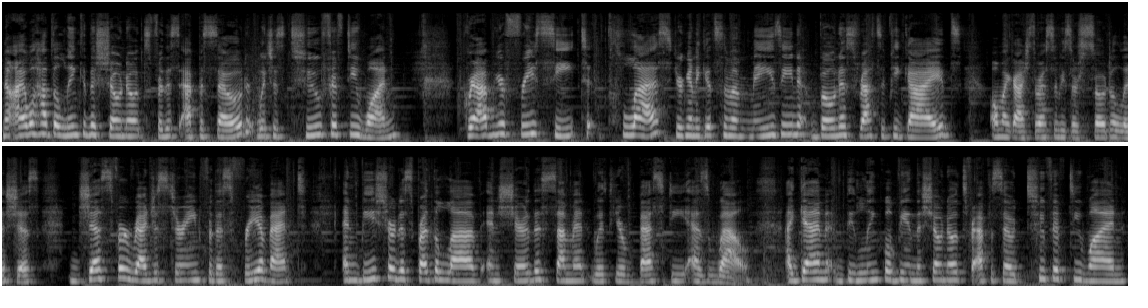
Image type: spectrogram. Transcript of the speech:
Now, I will have the link in the show notes for this episode, which is 251. Grab your free seat. Plus, you're going to get some amazing bonus recipe guides. Oh my gosh, the recipes are so delicious just for registering for this free event. And be sure to spread the love and share this summit with your bestie as well. Again, the link will be in the show notes for episode 251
